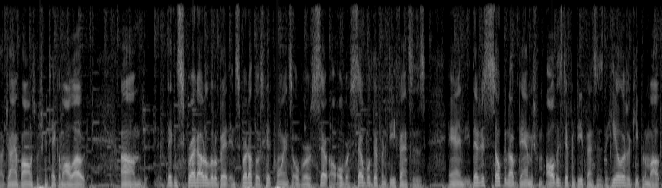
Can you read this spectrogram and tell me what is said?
uh, giant bombs, which can take them all out. Um, they can spread out a little bit and spread out those hit points over se over several different defenses, and they're just soaking up damage from all these different defenses. The healers are keeping them up,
